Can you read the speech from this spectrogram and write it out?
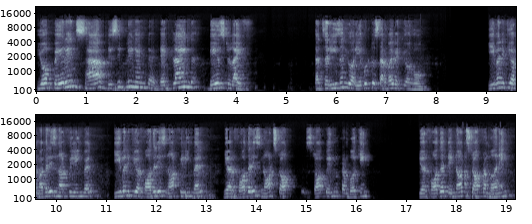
Your parents have discipline and deadline based life. That's the reason you are able to survive at your home. Even if your mother is not feeling well, even if your father is not feeling well, your father is not stop, stopping from working, your father did not stop from earning,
